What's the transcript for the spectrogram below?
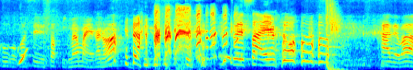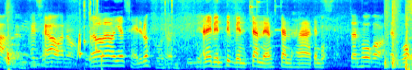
คู่กับก็ซื้อซอกติกมาใหม่กันเนาะตัวใส่คายแบบว่าให้แซวกันเนาะเอาเอายันใส่ด้วยอันนี้เป็นตึกเป็นจันเนี่ยจันห้าจันจันโฮก็จันหก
